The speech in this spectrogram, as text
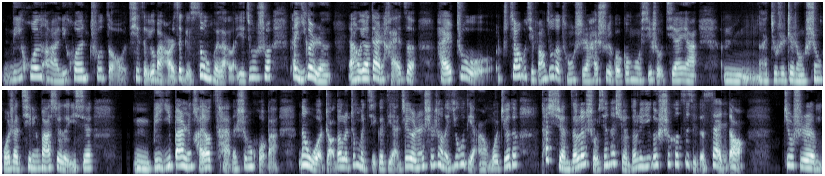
离婚啊，离婚出走，妻子又把儿子给送回来了，也就是说他一个人，然后要带着孩子，还住交不起房租的同时，还睡过公共洗手间呀，嗯，就是这种生活着七零八碎的一些。嗯，比一般人还要惨的生活吧？那我找到了这么几个点，这个人身上的优点啊，我觉得他选择了，首先他选择了一个适合自己的赛道，就是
